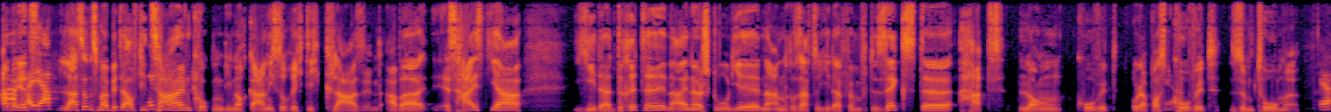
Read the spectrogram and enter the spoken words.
aber jetzt Ja. lass uns mal bitte auf die. Zahlen gucken, die noch gar nicht so richtig klar sind. Aber es heißt ja, jeder Dritte in einer Studie, eine andere sagt so, jeder fünfte, sechste hat Long-Covid oder Post-Covid-Symptome. Ja.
